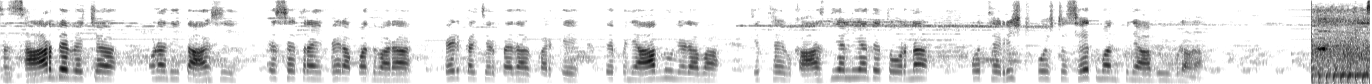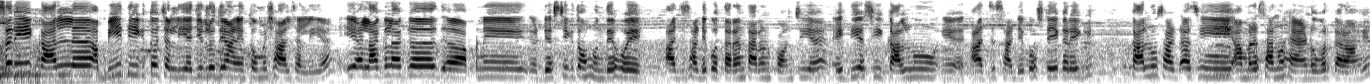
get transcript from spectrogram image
ਸੰਸਾਰ ਦੇ ਵਿੱਚ, ਉਹਨਾਂ ਦੀ ਧਾਕ ਸੀ। ਇਸੇ ਤਰ੍ਹਾਂ ਹੀ ਫਿਰ ਆਪਾਂ ਦੁਬਾਰਾ ਖੇਡ ਕਲਚਰ ਪੈਦਾ ਕਰਕੇ ਤੇ ਪੰਜਾਬ ਨੂੰ ਜਿਹੜਾ ਵਾ, ਜਿੱਥੇ ਵਿਕਾਸ ਦੀਆਂ ਲੀਹਾਂ ਤੇ ਤੋਰਨਾ, ਉੱਥੇ ਰਿਸ਼ਟ ਪੁਸ਼ਟ ਸਿਹਤਮੰਦ ਪੰਜਾਬ ਵੀ ਬਣਾਉਣਾ। ਕੱਲ 20 ਤਰੀਕ ਤੋਂ ਚੱਲੀ ਹੈ ਜੀ ਲੁਧਿਆਣੇ ਤੋਂ ਮਸ਼ਾਲ ਚੱਲੀ ਹੈ। ਇਹ ਅਲੱਗ-ਅਲੱਗ ਆਪਣੇ ਡਿਸਟ੍ਰਿਕਟ ਤੋਂ ਹੁੰਦੇ ਹੋਏ ਅੱਜ ਸਾਡੇ ਕੋਲ ਤਰਨ ਤਾਰਨ ਪਹੁੰਚੀ ਹੈ। ਇਹਦੀ ਅਸੀਂ ਕੱਲ ਨੂੰ ਇਹ ਅੱਜ ਸਾਡੇ ਕੋਲ ਸਟੇ ਕਰੇਗੀ। ਕੱਲ ਨੂੰ ਸਾਡਾ ਅਸੀਂ ਅੰਮ੍ਰਿਤਸਰ ਨੂੰ ਹੈਂਡਓਵਰ ਕਰਾਂਗੇ।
